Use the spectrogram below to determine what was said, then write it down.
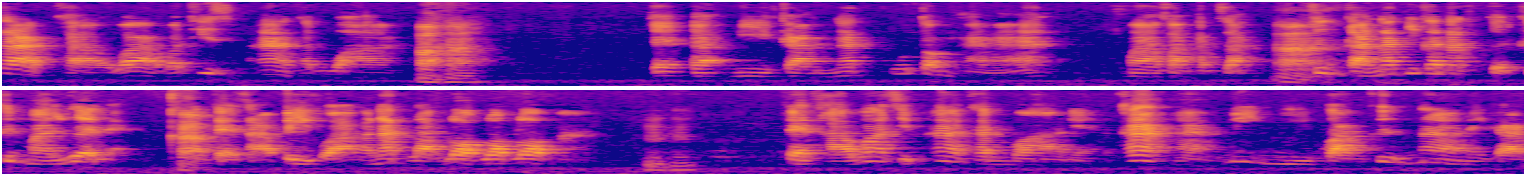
ทราบข่าวว่าวันที่สิบห้าธันวาจะมีการนัดผู้ต้องหามาฟังคำสั่งซึ่งการนัดนี้ก็นัดเกิดขึ้นมาเรื่อยแหละตั้งแต่สามปีกว่าก็นัดรอบรอบรอบรอบมาแต่ถามว่าสิบห้าธันวาเนี่ย ถ้าหากไม่มีความคืบหน้าในการ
